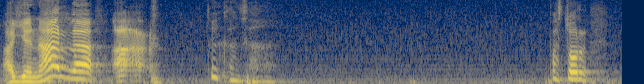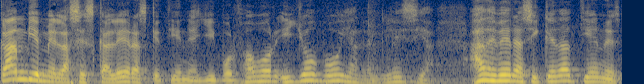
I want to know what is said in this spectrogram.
a llenarla? Estoy cansado. Pastor, cámbieme las escaleras que tiene allí, por favor, y yo voy a la iglesia. Ah, de veras, ¿y qué edad tienes?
